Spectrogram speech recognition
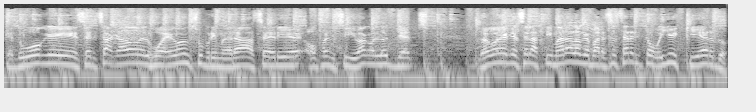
que tuvo que ser sacado del juego en su primera serie ofensiva con los Jets. Luego de que se lastimara lo que parece ser el tobillo izquierdo.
